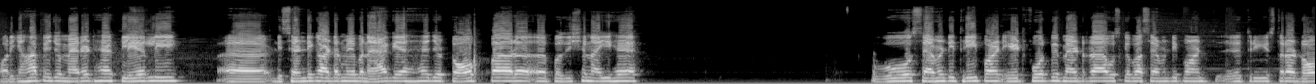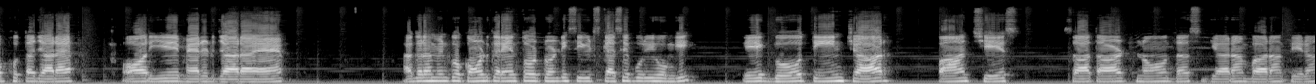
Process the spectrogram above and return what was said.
और यहाँ पे जो मेरिट है क्लियरली डिसेंडिंग आर्डर में बनाया गया है, जो टॉप पर पोजीशन आई है, वो 73.84 पे मेरिट रहा है, उसके बाद 70.3 इस तरह ड्रॉप होता जा रहा है, और ये मेरिट जा रहा है। अगर हम इनको काउंट करें तो 20 सीट्स कैसे पूरी होंगी? एक, दो, तीन, चार, पाँच छः सात, आठ, नौ, दस, ग्यारह, बारह, तेरह,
